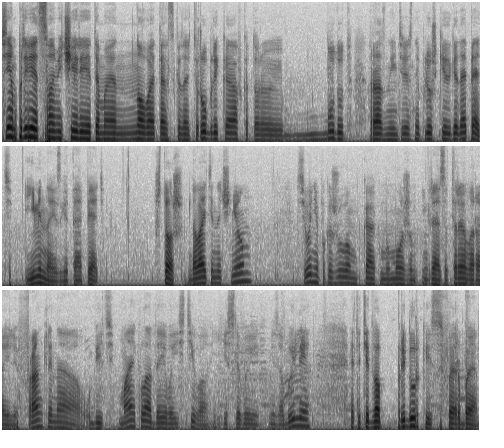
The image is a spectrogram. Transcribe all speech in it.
Всем привет, с вами Черри, это моя новая, так сказать, рубрика, в которой будут разные интересные плюшки из GTA 5. Именно из GTA 5. Что ж, давайте начнем. Сегодня я покажу вам, как мы можем, играя за Тревора или Франклина, убить Майкла, Дэйва и Стива. Если вы не забыли, это те два придурка из ФРБ.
